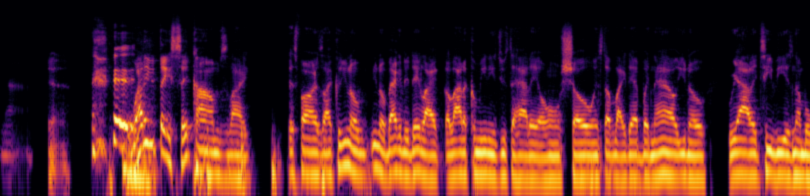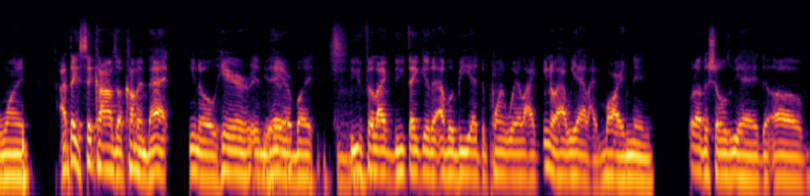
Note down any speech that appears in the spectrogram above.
nah. Yeah. Why do you think sitcoms like as far as like 'cause, you know you know back in the day like a lot of comedians used to have their own show and stuff like that but now you know reality TV is number one. I think sitcoms are coming back you know here and Yeah. there but do you feel like do you think it'll ever be at the point where like you know how we had like Martin and what other shows we had the um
